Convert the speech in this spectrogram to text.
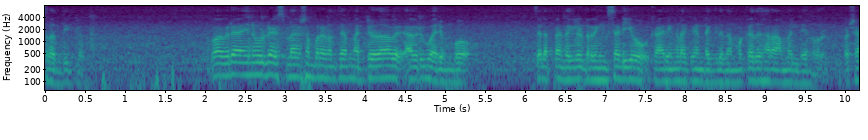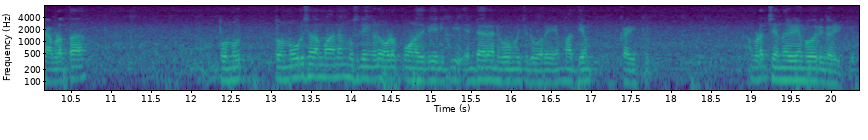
ശ്രദ്ധിക്കും. അപ്പോൾ അവർ അതിനോട് എക്സ്പ്ലനേഷൻ പറയണത് മറ്റൊരു അവർ വരുമ്പോൾ ചിലപ്പോൾ എന്തെങ്കിലും ഡ്രിങ്ക്സ് അടിയോ കാര്യങ്ങളൊക്കെ ഉണ്ടെങ്കിൽ നമുക്കത് ഹറാമല്ലേ എന്ന് പറയും. പക്ഷേ അവിടുത്തെ തൊണ്ണൂറ് തൊണ്ണൂറ് ശതമാനം മുസ്ലിങ്ങളും അവിടെ പോണതിൽ എനിക്ക് എന്റെ ഒരു അനുഭവം വെച്ചിട്ട് പറയും മദ്യം കഴിക്കും. അവിടെ ചെന്ന് കഴിയുമ്പോൾ അവർ കഴിക്കും.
